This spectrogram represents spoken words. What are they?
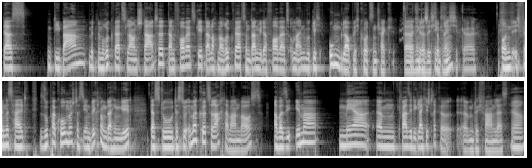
dass die Bahn mit einem Rückwärts-Lounge startet, dann vorwärts geht, dann nochmal rückwärts und dann wieder vorwärts, um einen wirklich unglaublich kurzen Track äh, hinter das sich zu bringen. richtig geil. Und ich finde es halt super komisch, dass die Entwicklung dahin geht, dass du, dass du immer kürzere Achterbahnen baust, aber sie immer mehr ähm, quasi die gleiche Strecke ähm, durchfahren lässt. Ja.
